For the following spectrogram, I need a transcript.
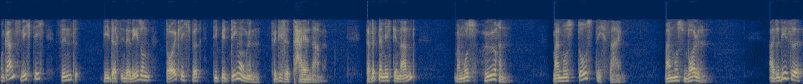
Und ganz wichtig sind, wie das in der Lesung deutlich wird, die Bedingungen für diese Teilnahme. Da wird nämlich genannt, man muss hören, man muss durstig sein, man muss wollen. Also diese,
